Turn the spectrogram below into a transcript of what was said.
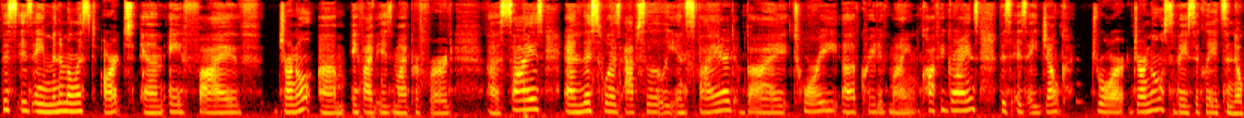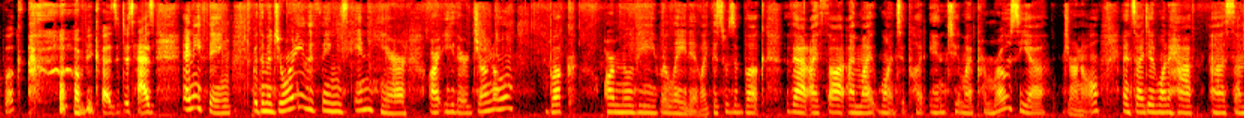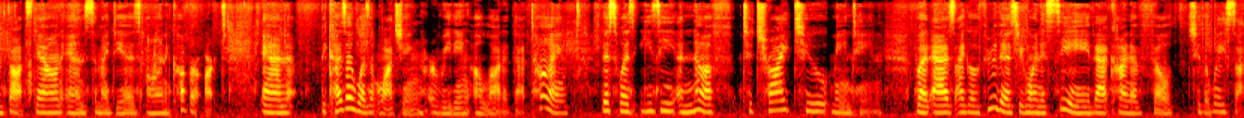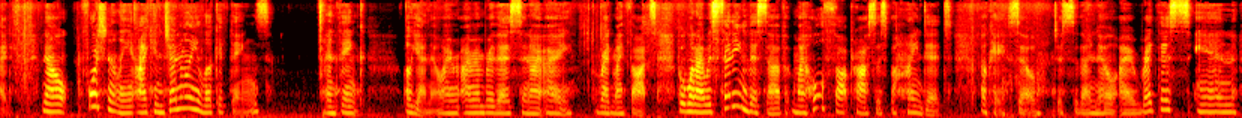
This is a minimalist art um, A5 journal. Um, A5 is my preferred uh, size, and this was absolutely inspired by Tori of Creative Mind Coffee Grinds. This is a junk drawer journal, so basically it's a notebook because it just has anything, but the majority of the things in here are either journal, book, or movie related. Like this was a book that I thought I might want to put into my Primrosia journal. And so I did want to have uh, some thoughts down and some ideas on cover art. And because I wasn't watching or reading a lot at that time, this was easy enough to try to maintain. But as I go through this, you're going to see that kind of fell to the wayside. Now, fortunately, I can generally look at things and think, oh yeah, no, I, I remember this and I, I read my thoughts. But when I was setting this up, my whole thought process behind it, okay, so just so that I know, I read this in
